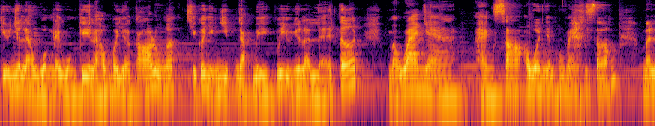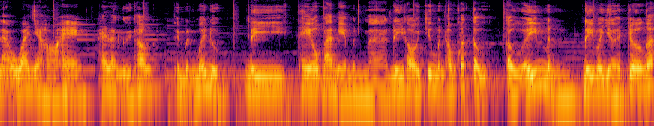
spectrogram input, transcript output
kiểu như là, quận này quận kia là không bao giờ có luôn á. Chỉ có những dịp đặc biệt, ví dụ như là lễ tết mà qua nhà hàng xóm à, quên nhầm không phải hàng xóm mà là qua nhà họ hàng hay là người thân. Thì mình mới được đi theo ba mẹ mình mà đi thôi chứ mình không có tự tự ý mình đi bao giờ hết trơn á.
